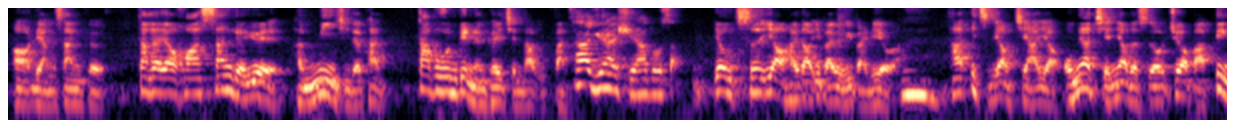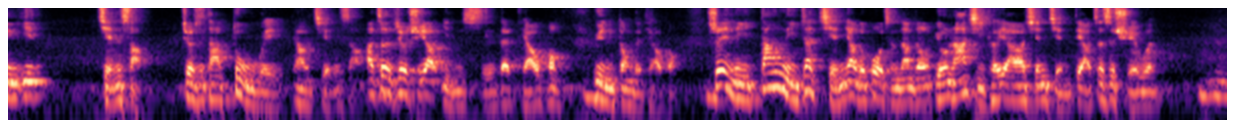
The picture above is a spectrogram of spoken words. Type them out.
啊两三颗，大概要花三个月很密集的看，大部分病人可以减到一半。他原来血压多少？用吃药还到一百五、一百六啊。他一直要加药。我们要减药的时候，就要把病因减少，就是他度微要减少啊。这就需要饮食的调控、运动的调控。所以你当你在减药的过程当中，有哪几颗药要先减掉，这是学问。嗯，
